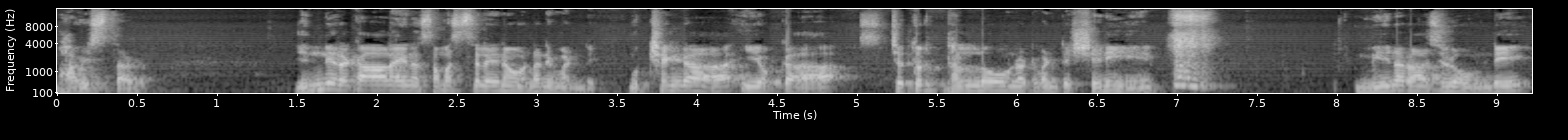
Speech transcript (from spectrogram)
భావిస్తాడు. ఎన్ని రకాలైన సమస్యలైనా ఉండనివ్వండి. ముఖ్యంగా ఈ యొక్క చతుర్థంలో ఉన్నటువంటి శని మీనరాశిలో ఉండి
